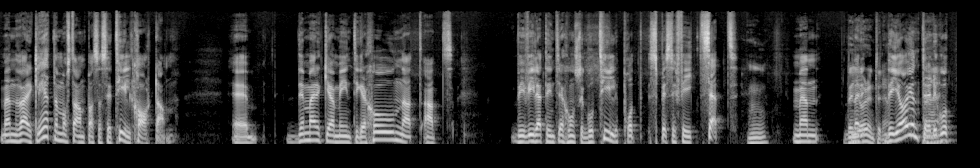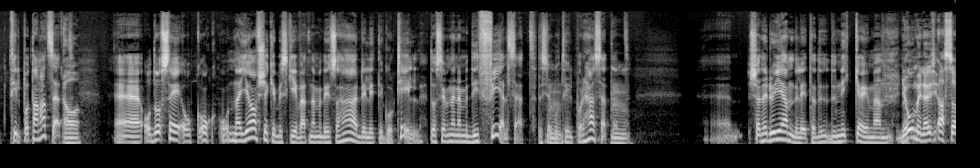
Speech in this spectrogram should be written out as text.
men verkligheten måste anpassa sig till kartan. Eh, det märker jag med integration, att, att vi vill att integration ska gå till på ett specifikt sätt. Men Mm. Det när gör inte det. Det gör ju inte det, det Nej. går till på ett annat sätt. Ja. Eh, och, då säger, och, och, och när jag försöker beskriva att nej, men det är så här det lite går till, då säger man nej, men det är fel sätt. Det ska Mm. gå till på det här sättet. Eh, Eh, känner du igen det lite? Du, du nickar ju, men... Jo, men alltså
